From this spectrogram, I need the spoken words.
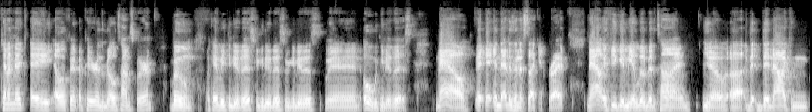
can i make a elephant appear in the middle of times square? Boom. Okay we can do this we can do this we can do this and oh we can do this. Now and that is in a second right? Now if you give me a little bit of time you know uh, th- then now i can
